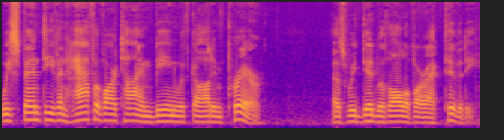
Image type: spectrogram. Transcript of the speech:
we spent even half of our time being with God in prayer as we did with all of our activity.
